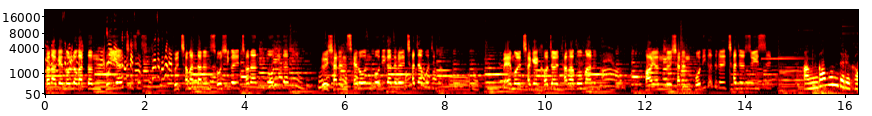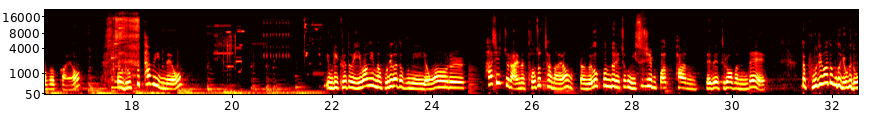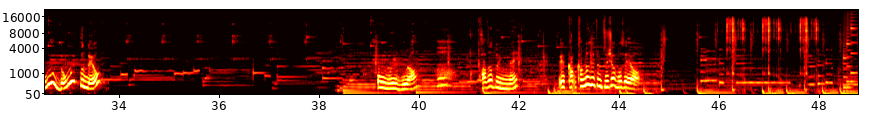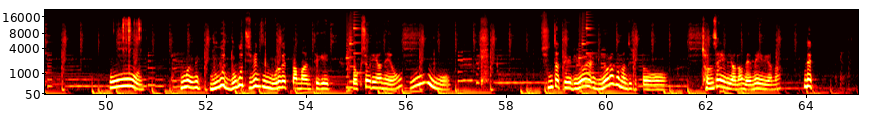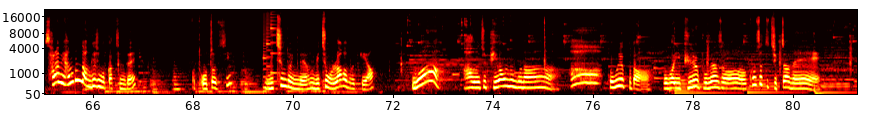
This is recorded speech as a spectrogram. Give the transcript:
편하게 놀러 갔던 VR챗에서 불참한다는 소식을 전한 보디가드 르샤는 새로운 보디가드를 찾아보지만 매몰차게 거절당하고 마는데요. 과연 르샤는 보디가드를 찾을 수 있을까? 안 가본 데를 가볼까요? 어, 루프탑이 있네요. 우리 그래도 이왕이면 보디가드 분이 영어를 하실 줄 알면 더 좋잖아요. 일단 외국 분들이 조금 있으실 법한 맵에 들어와 봤는데, 일단 보디가드보다 여기 너무 너무 이쁜데요? 어머, 이게 뭐야? 헉, 과자도 있네. 예, 감, 감독님 좀 드셔보세요. 오, 뭔가 여기 누구 누구 집인지는 모르겠다만 되게 럭셔리하네요. 오, 진짜 되게 리얼 리얼하게 만드셨다. 전세일려나 매매일려나? 근데 사람이 한 분도 안 계신 것 같은데 어, 어쩌지? 위층도 있네요. 한번 위층 올라가 볼게요. 와, 아 오늘 좀 비가 오는구나. 아, 너무 예쁘다. 뭔가 이 뷰를 보면서 콘서트 직전에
